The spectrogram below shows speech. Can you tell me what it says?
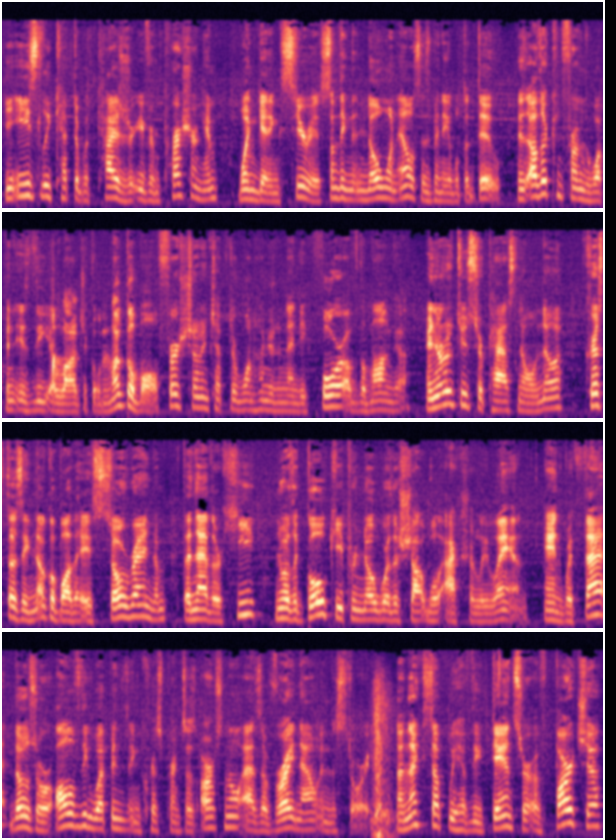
he easily kept up with Kaiser, even pressuring him when getting serious, something that no one else has been able to do. His other confirmed weapon is the illogical knuckleball, first shown in chapter 194 of the manga. In order to surpass Noa Noa, Chris does a knuckleball that is so random that neither he nor the goalkeeper know where the shot will actually land. And with that, those are all of the weapons in Chris Prince's arsenal as of right now in the story. Now next up we have the dancer of Barca,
